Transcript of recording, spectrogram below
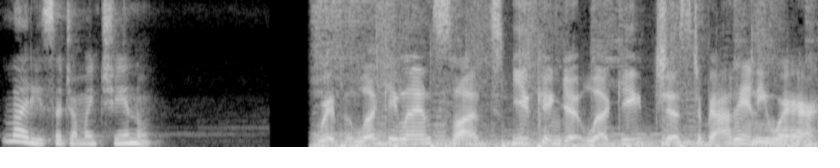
Larissa Diamantino. With the Lucky Land slots, you can get lucky just about anywhere.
